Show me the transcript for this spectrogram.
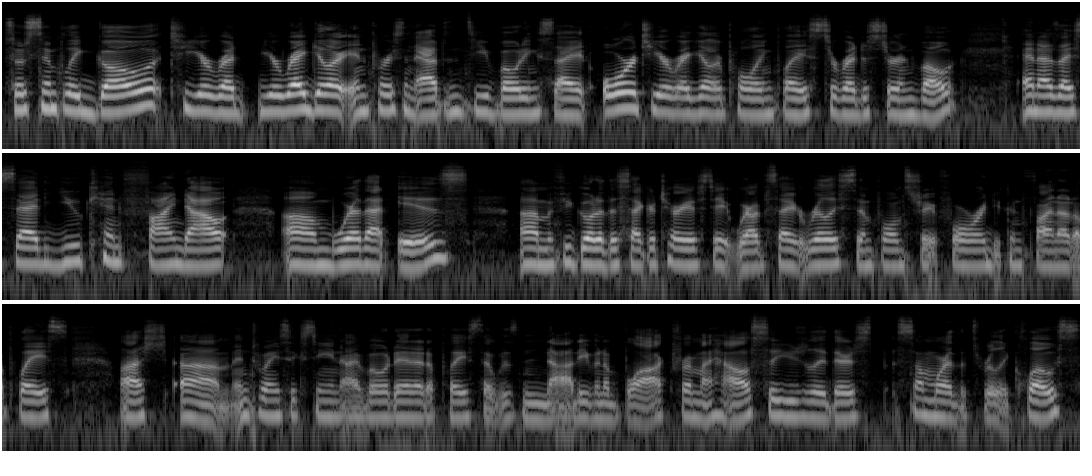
So simply go to your reg- your regular in-person absentee voting site or to your regular polling place to register and vote. And as I said, you can find out um, where that is. Um, if you go to the Secretary of State website, really simple and straightforward, you can find out a place. Last um, in 2016, I voted at a place that was not even a block from my house. So usually there's somewhere that's really close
